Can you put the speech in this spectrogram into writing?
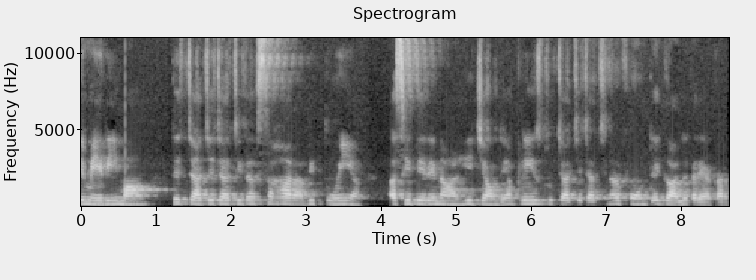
ਤੇ ਮੇਰੀ ਮਾਂ ਤੇ ਚਾਚੇ ਚਾਚੀ ਦਾ ਸਹਾਰਾ ਵੀ ਤੂੰ ਹੀ ਆ। ਅਸੀਂ ਤੇਰੇ ਨਾਲ ਹੀ ਚਾਹੁੰਦੇ ਹਾਂ। ਪਲੀਜ਼ ਤੂੰ ਚਾਚੇ ਚਾਚੀ ਨਾਲ ਫੋਨ ਤੇ ਗੱਲ ਕਰਿਆ ਕਰ।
